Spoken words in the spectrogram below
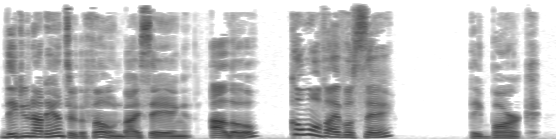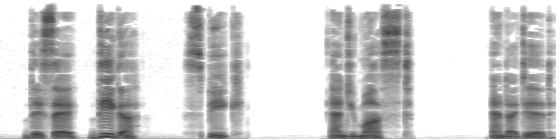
They do not answer the phone by saying, Alô? Como vai você? They bark. They say, Diga, speak. And you must. And I did.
